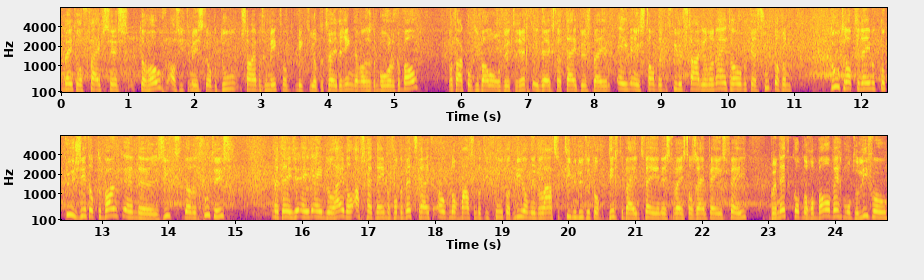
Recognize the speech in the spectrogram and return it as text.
een meter of 5, 6 te hoog. Als hij tenminste op het doel zou hebben gemikt. Want mikt hij op de tweede ring, dan was het een behoorlijke bal. Want daar komt die bal ongeveer terecht. In de extra tijd dus bij een 1-1 stand in het Philipsstadion in Eindhoven. Krijgt Soet nog een doeltrap te nemen. Cocu zit op de bank en uh, ziet dat het goed is. Met deze 1-1 wil hij wel afscheid nemen van de wedstrijd. Ook nogmaals omdat hij voelt dat Milan in de laatste 10 minuten toch dichter bij een 2-1 is geweest dan zijn PSV. Brenet komt nog een bal weg. Montolivo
